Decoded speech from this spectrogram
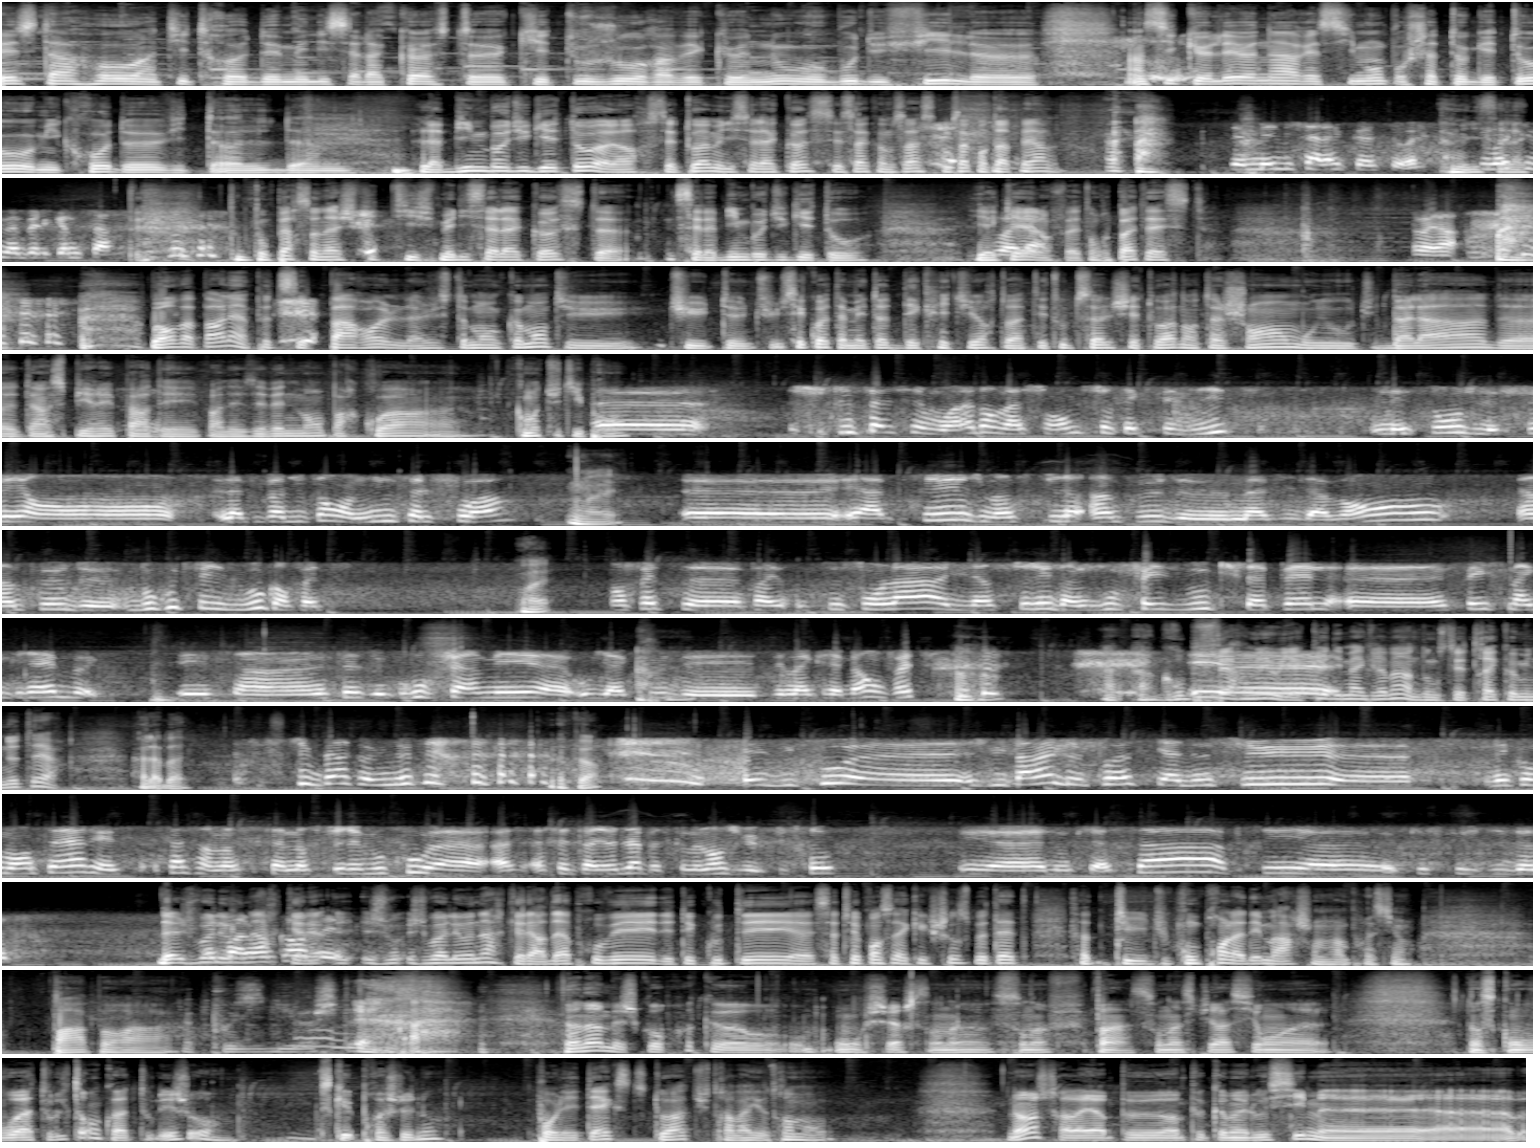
Gestaho, un titre de Mélissa Lacoste euh, qui est toujours avec euh, nous au bout du fil, euh, ainsi que Léonard et Simon pour Château Ghetto au micro de Vitold. La bimbo du ghetto, alors c'est toi Mélissa Lacoste, c'est ça comme ça C'est comme ça qu'on t'appelle? C'est Mélissa Lacoste, ouais. C'est moi qui m'appelle comme ça. Donc ton personnage fictif, Mélissa Lacoste, c'est la bimbo du ghetto. Il y a qu'elle en fait, on peut pas tester. Voilà. bon, on va parler un peu de ces paroles là, justement. Comment tu, tu, tu sais quoi ta méthode d'écriture Toi, tu es toute seule chez toi dans ta chambre ou tu te balades euh, T'es inspiré par des, par des événements, par quoi? Comment tu t'y prends? Euh, Je suis toute seule chez moi, dans ma chambre, sur Textedit. Les sons, je les fais en, la plupart du temps en une seule fois. Ouais. Euh, et après, je m'inspire un peu de ma vie d'avant, un peu de beaucoup de Facebook en fait. Ouais. En fait, euh, ce son-là, il est inspiré d'un groupe Facebook qui s'appelle euh, Face Maghreb. Et c'est un espèce de groupe fermé euh, où il n'y a que des, Maghrébins, en fait. un, groupe fermé où il n'y a que des Maghrébins, donc c'est très communautaire à la base. C'est super communautaire. D'accord. Et du coup, je lis pas mal de posts qu'il y a dessus, des commentaires, et ça, ça m'inspirait beaucoup à, à cette période-là, parce que maintenant, je vais plus trop. Et donc, il y a ça. Après, qu'est-ce que je dis d'autre? Je vois, Léonard qui a, je, vois Léonard qui a l'air d'approuver, de t'écouter. Ça te fait penser à quelque chose peut-être? Tu, comprends la démarche, on a l'impression. par rapport à la poésie du non, non, mais je comprends qu'on on cherche son, son, enfin, son inspiration euh, dans ce qu'on voit tout le temps, quoi, tous les jours, ce qui est proche de nous. Pour les textes, toi, tu travailles autrement Non, je travaille un peu, un peu comme elle aussi, mais euh,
